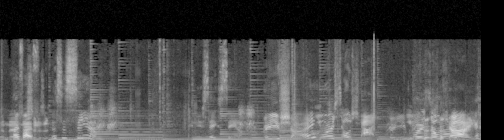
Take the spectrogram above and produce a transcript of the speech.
And High five. soon as This is Sam. Can you say Sam? Are you shy? You are so shy. Are you, You are so shy.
